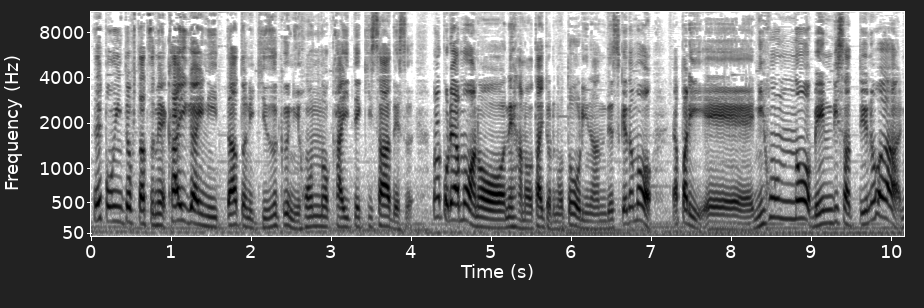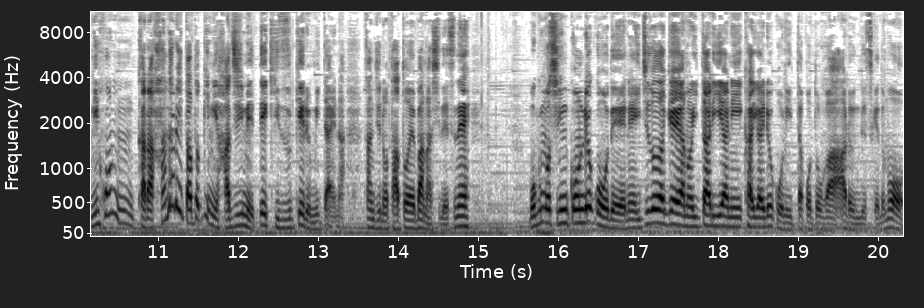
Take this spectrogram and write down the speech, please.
で、ポイント二つ目、海外に行った後に気づく日本の快適さです。まあこれはもうあのね、あのタイトルの通りなんですけども、やっぱり、えー、日本の便利さっていうのは、日本から離れた時に初めて気づけるみたいな感じの例え話ですね。僕も新婚旅行でね、一度だけあの、イタリアに海外旅行に行ったことがあるんですけども、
